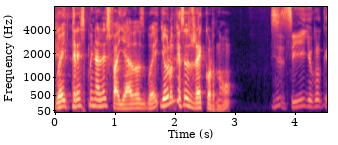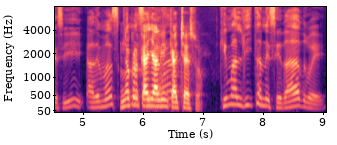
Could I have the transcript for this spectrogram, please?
Güey, tres penales fallados, güey. Yo creo que ese es récord, ¿no? Sí, yo creo que sí. Además. No creo que haya alguien que hacha eso. Qué maldita necedad, güey.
